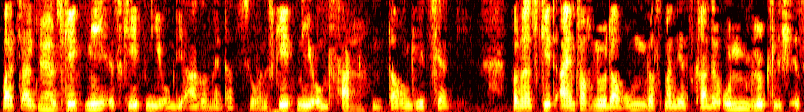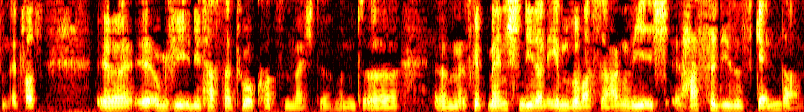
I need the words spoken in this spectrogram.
weil es halt, ja. es geht nie, es geht nie um die Argumentation, es geht nie um Fakten, ja. darum geht's ja nie. Sondern es geht einfach nur darum, dass man jetzt gerade unglücklich ist und etwas äh, irgendwie in die Tastatur kotzen möchte. Und äh, ähm, es gibt Menschen, die dann eben sowas sagen wie, ich hasse dieses Gendern,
